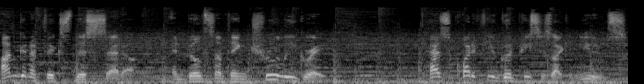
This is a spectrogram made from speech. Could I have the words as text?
I'm gonna fix this setup and build something truly great. Has quite a few good pieces I can use.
